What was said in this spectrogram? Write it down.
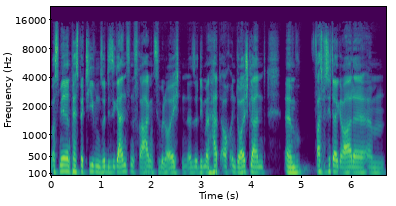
aus mehreren Perspektiven so diese ganzen Fragen zu beleuchten, also die man hat auch in Deutschland. Ähm, was passiert da gerade? Ähm,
